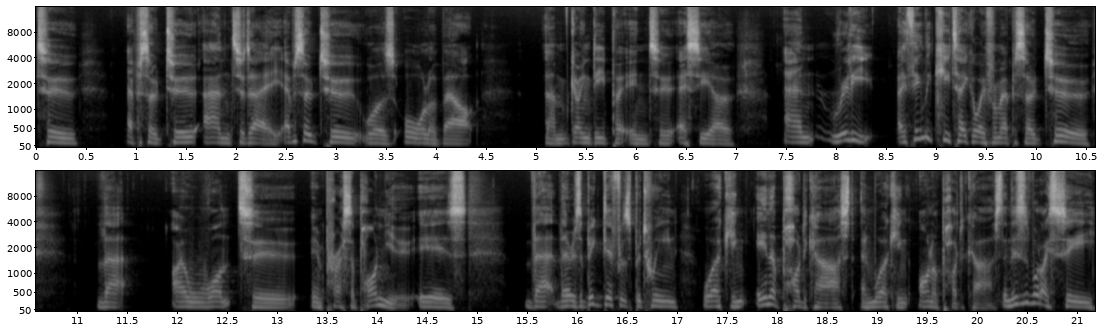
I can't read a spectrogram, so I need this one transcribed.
to episode two and today. Episode two was all about um, going deeper into SEO. And really, I think the key takeaway from episode two that I want to impress upon you is that there is a big difference between working in a podcast and working on a podcast. And this is what I see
